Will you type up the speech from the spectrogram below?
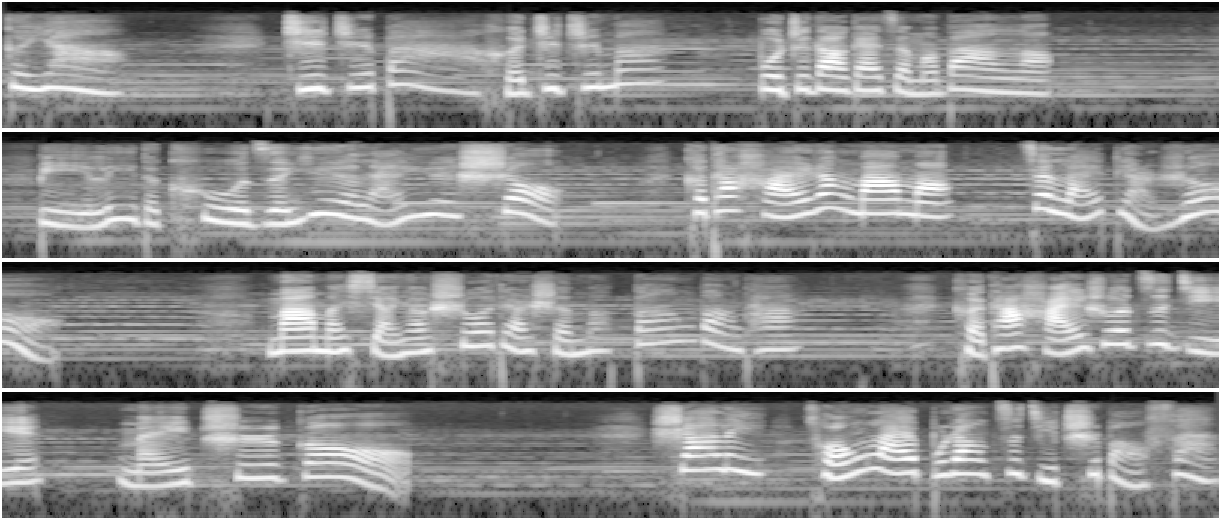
个样，吱吱爸和吱吱妈不知道该怎么办了。比利的裤子越来越瘦，可他还让妈妈再来点肉。妈妈想要说点什么帮帮他，可他还说自己没吃够。莎莉从来不让自己吃饱饭。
